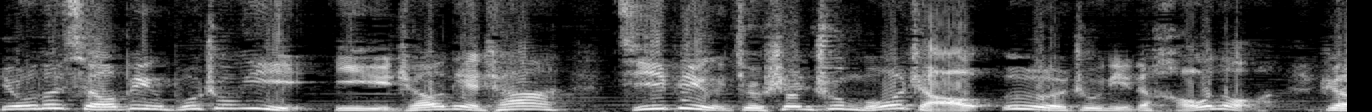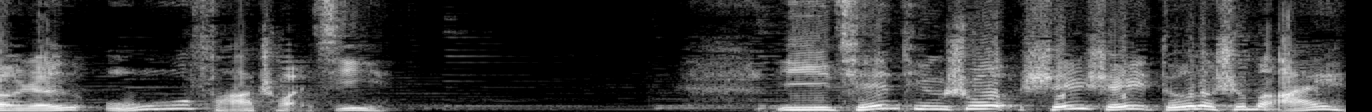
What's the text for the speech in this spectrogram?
有了小病不注意，一招念差，疾病就伸出魔爪，扼住你的喉咙，让人无法喘息。以前听说谁谁得了什么癌，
